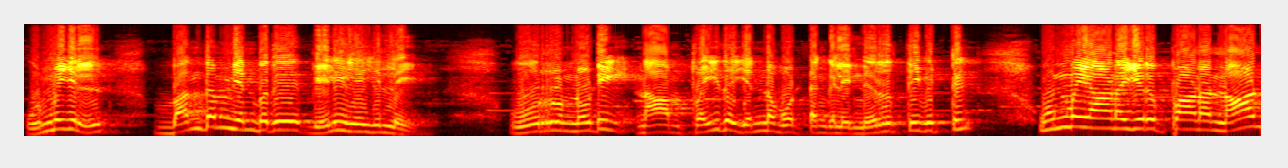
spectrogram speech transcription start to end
உண்மையில் பந்தம் என்பது வெளியே இல்லை. ஒரு நொடி நாம் துவைத எண்ண ஓட்டங்களை நிறுத்திவிட்டு உண்மையான இருப்பான நான்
